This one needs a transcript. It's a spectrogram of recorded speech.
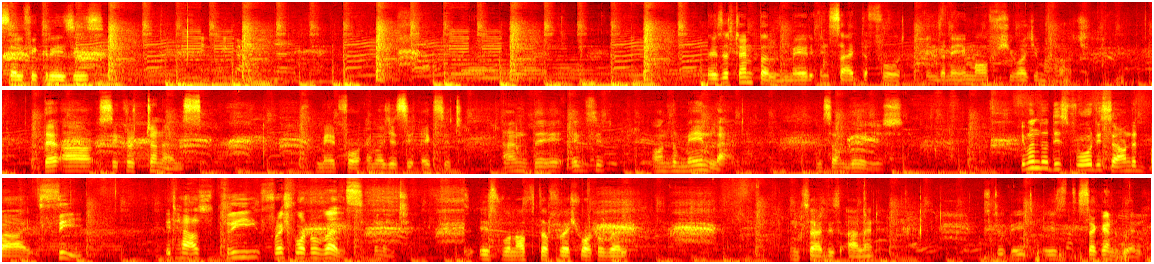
Selfie crazes There is a temple made inside the fort in the name of Shivaji Maharaj. There are secret tunnels made for emergency exit and they exit on the mainland in some villages. Even though this fort is surrounded by sea, it has three freshwater wells in it. Is one of the freshwater well inside this island. To it is the second well.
